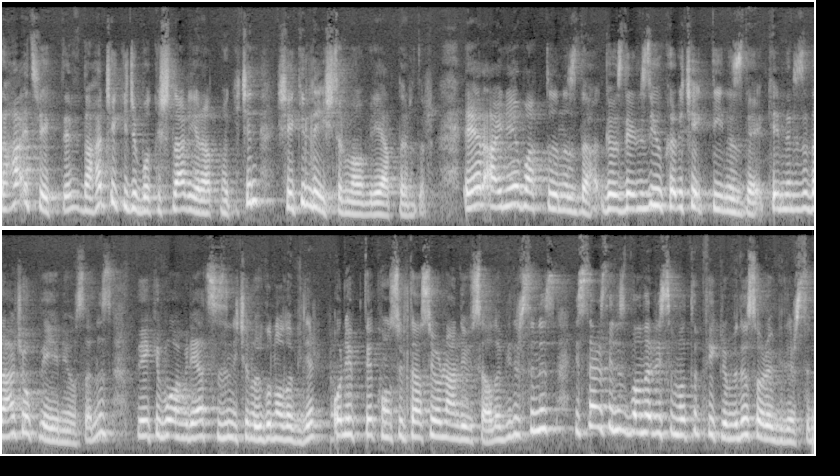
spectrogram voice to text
daha attractive, daha çekici bakışlar yaratmak için şekil değiştirme ameliyatlarıdır. Eğer aynaya baktığınızda, gözlerinizi yukarı çektiğinizde kendinizi daha çok beğeniyorsanız belki bu ameliyat sizin için uygun olabilir. ONEP'te konsültasyon randevusu alabilirsiniz. İsterseniz bana resim atıp fikrimi de sorabilirsiniz.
